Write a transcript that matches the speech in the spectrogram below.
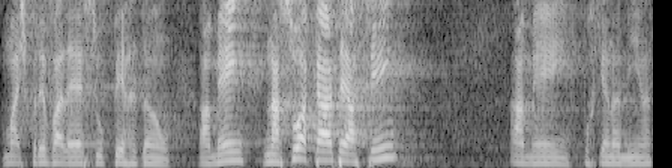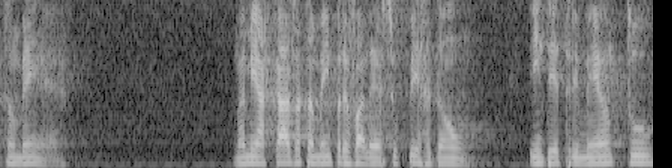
mas prevalece o perdão. Amém? Na sua casa é assim? Amém, porque na minha também é. Na minha casa também prevalece o perdão em detrimento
